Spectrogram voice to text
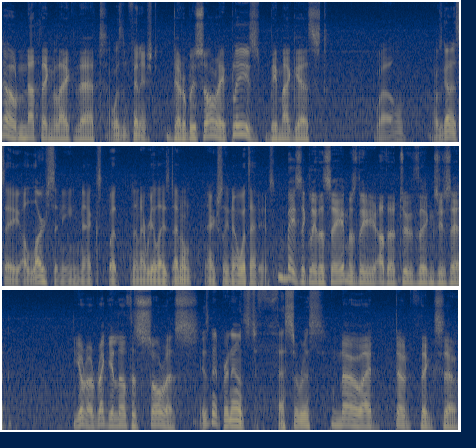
Oh, nothing like that. I wasn't finished. Terribly sorry. Please be my guest. Well, I was gonna say a larceny next, but then I realized I don't actually know what that is. Basically the same as the other two things you said. You're a regular thesaurus. Isn't it pronounced thesaurus? No, I don't think so.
